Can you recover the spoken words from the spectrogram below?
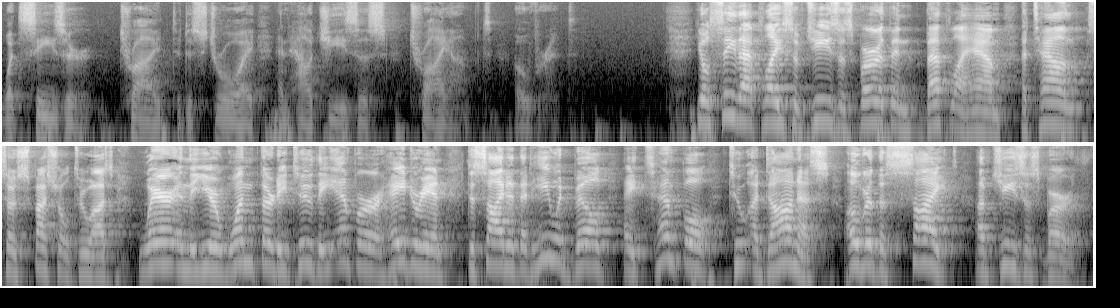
what Caesar tried to destroy and how Jesus triumphed over it. You'll see that place of Jesus' birth in Bethlehem, a town so special to us, where in the year 132 the Emperor Hadrian decided that he would build a temple to Adonis over the site of Jesus' birth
